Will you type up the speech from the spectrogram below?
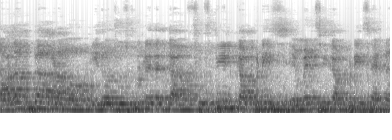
దాదాపుగా మనము ఈరోజు చూసుకుంటే కనుక fifteen companies MNC companies and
